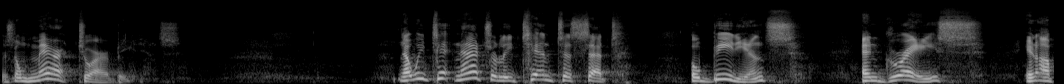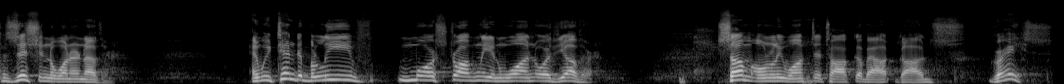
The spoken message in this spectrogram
There's no merit to our obedience. Now, we t- naturally tend to set obedience and grace in opposition to one another. And we tend to believe more strongly in one or the other. Some only want to talk about God's grace.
